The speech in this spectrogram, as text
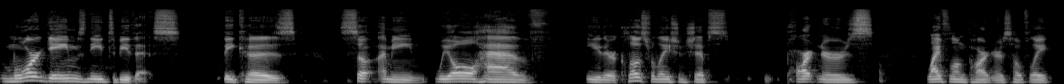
more games need to be this because so I mean we all have either close relationships, partners, lifelong partners, hopefully,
